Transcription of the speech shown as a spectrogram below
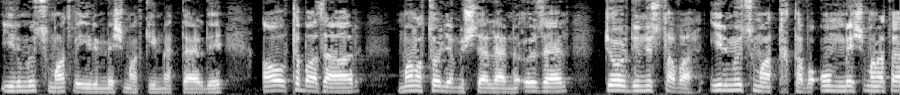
23 manat və 25 manat qiymətlərdir. 6 bazar Manatoliya müştərilərinə özəl gördüyünüz tava 23 manatlıq tava 15 manata,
